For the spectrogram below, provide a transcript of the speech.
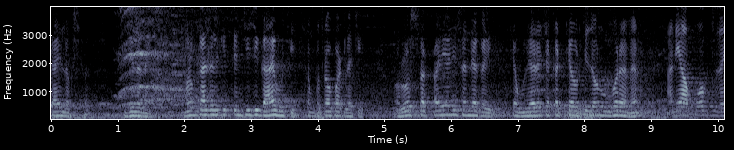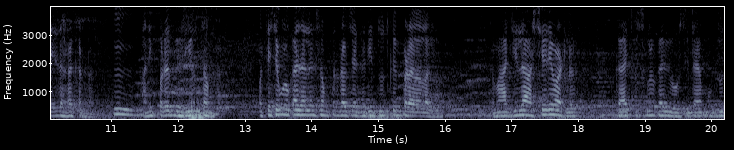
काय लक्ष दिलं नाही. म्हणून काय झालं की त्यांची जी गाय होती संपतराव पाटलाची रोज सकाळी आणि संध्याकाळी त्या भुयाराच्या कट्ट्यावरती जाऊन उभं राहणार आणि आपोआप दुधाची धारा करणार. आणि परत घरी येऊन थांबणार. मग त्याच्यामुळं काय झालं? संपतरावच्या घरी दूध कमी पडायला लागलं. तर मग आजीला आश्चर्य वाटलं. काय तर सगळं काय व्यवस्थित आहे? मग दूध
